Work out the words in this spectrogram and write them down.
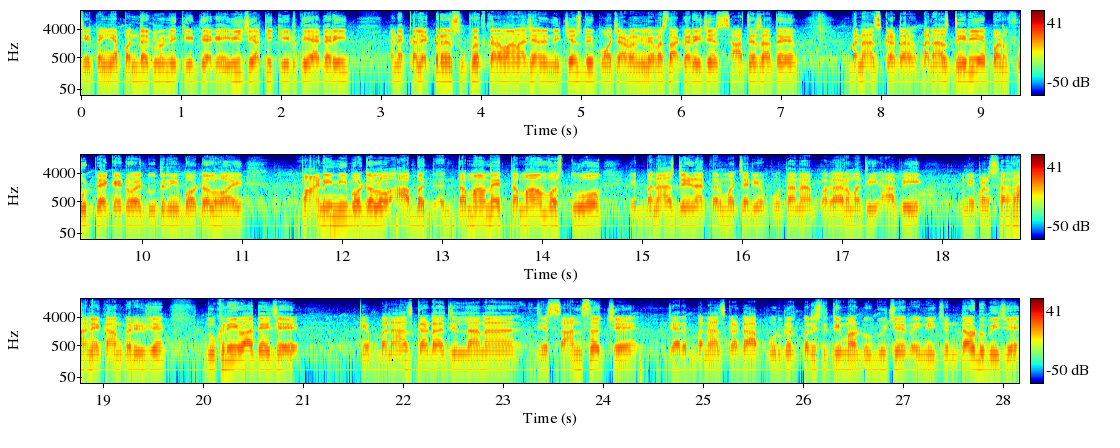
જે તે અહીંયા પંદર કિલોની કીટ તૈયાર કરી, એવી જ આખી કીટ તૈયાર કરી અને કલેક્ટરને સુપ્રત કરવાના છે અને નીચે સુધી પહોંચાડવાની વ્યવસ્થા કરી છે. સાથે સાથે બનાસકાંઠા બનાસ ડેરીએ પણ ફૂડ પેકેટ હોય, દૂધની બોટલ હોય, પાણીની બોટલો, આ બધ, તમામે તમામ વસ્તુઓ એ બનાસ ડેરીના કર્મચારીઓ પોતાના પગારમાંથી આપી અને એ પણ સરાહનીય કામ કર્યું છે. દુઃખની વાત એ છે કે બનાસકાંઠા જિલ્લાના જે સાંસદ છે, જ્યારે બનાસકાંઠા આ પૂરગ્રસ્ત પરિસ્થિતિમાં ડૂબ્યું છે, એની જનતા ડૂબી છે,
